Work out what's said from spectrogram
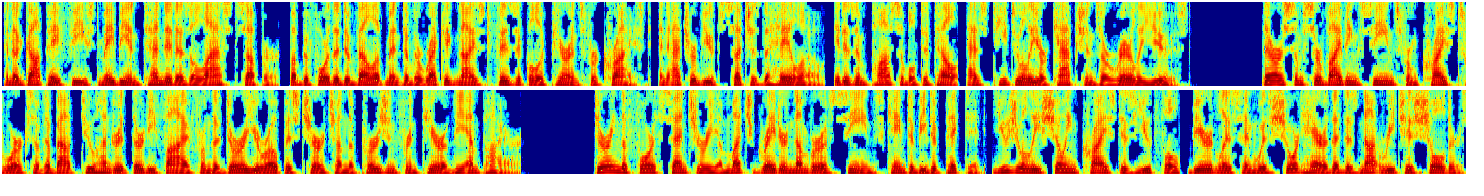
An agape feast may be intended as a Last Supper, but before the development of a recognized physical appearance for Christ, and attributes such as the halo, it is impossible to tell, as tituli or captions are rarely used. There are some surviving scenes from Christ's works of about 235 from the Dura Europos church on the Persian frontier of the empire. During the 4th century a much greater number of scenes came to be depicted, usually showing Christ as youthful, beardless and with short hair that does not reach his shoulders.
